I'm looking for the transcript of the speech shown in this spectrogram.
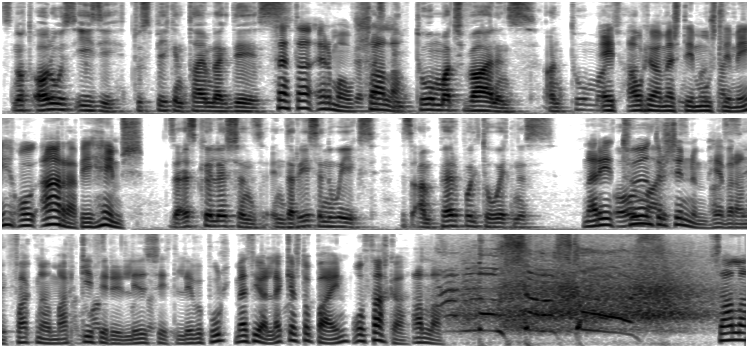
It's not always easy to speak in time like this. Þetta er too much eitt áhrifamesti múslimi og arabi heims. The escalations in the recent weeks is unbearable to witness. Næri 200 sinnum hefur hann fagnað marki fyrir liðsitt Liverpool með því að leggjast á bæn og þakka Allah. Sala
